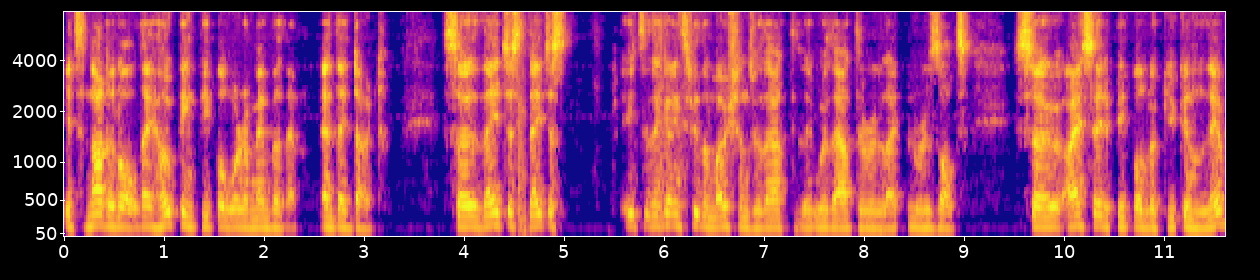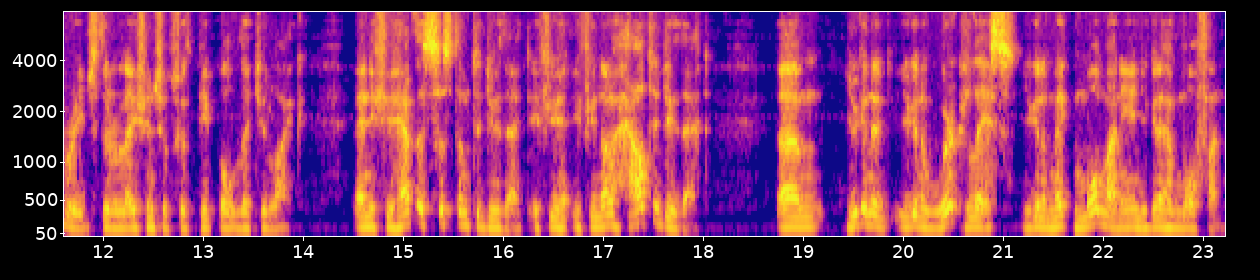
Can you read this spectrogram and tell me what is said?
it's not at all. They're hoping people will remember them, and they don't. So they just they just they're going through the motions without the, without the re- results. So I say to people, look, you can leverage the relationships with people that you like, and if you have the system to do that, if you if you know how to do that, um, you're gonna you're gonna work less, you're gonna make more money, and you're gonna have more fun.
